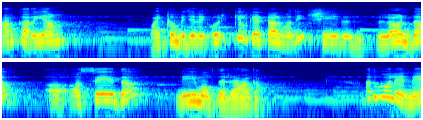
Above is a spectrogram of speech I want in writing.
ആർക്കറിയാം? വൈക്കം വിജയ ഒരിക്കൽ കേട്ടാൽ മതി. She learn the say the name of the raga അതുപോലെ തന്നെ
